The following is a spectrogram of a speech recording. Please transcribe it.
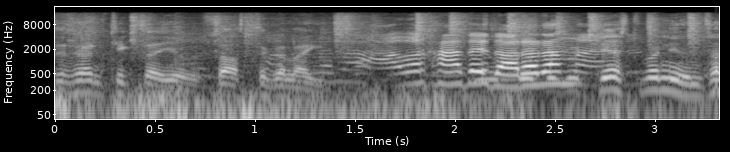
त्यस कारण ठिक छ यो स्वास्थ्यको लागि। हावा खाँदै धरारामा टेस्ट पनि हुन्छ।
